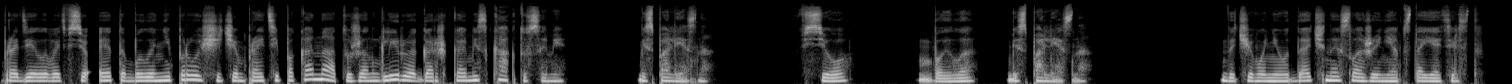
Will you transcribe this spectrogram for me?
Проделывать все это было не проще, чем пройти по канату, жонглируя горшками с кактусами. Бесполезно. Все было бесполезно. До чего неудачное сложение обстоятельств.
